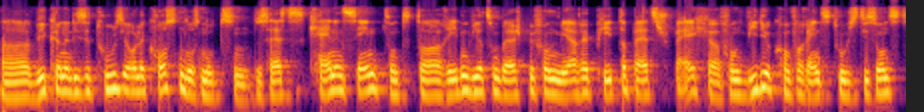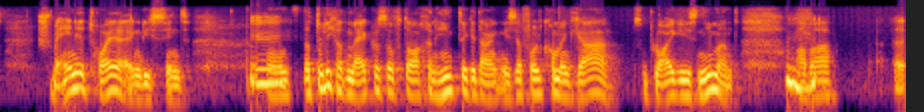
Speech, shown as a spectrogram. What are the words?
wir können diese Tools ja alle kostenlos nutzen. Das heißt, keinen Cent. Und da reden wir zum Beispiel von mehrere Petabytes Speicher, von Videokonferenztools, die sonst schweineteuer eigentlich sind. Mhm. Und natürlich hat Microsoft auch einen Hintergedanken, ist ja vollkommen klar. So bläugig ist niemand. Mhm. Aber äh,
